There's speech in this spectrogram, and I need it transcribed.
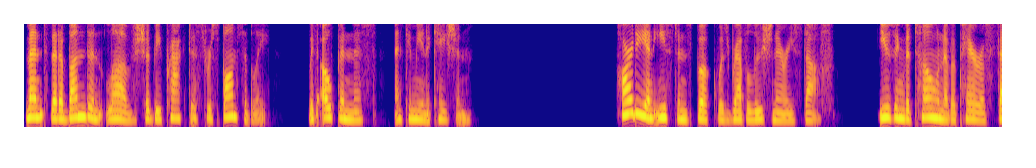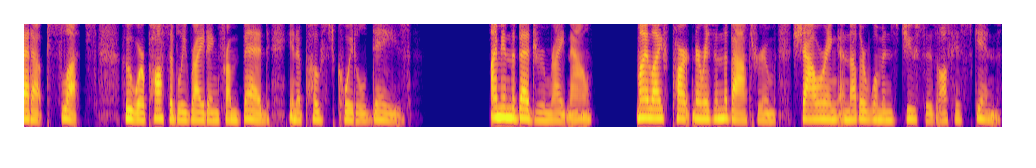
meant that abundant love should be practiced responsibly, with openness and communication. Hardy and Easton's book was revolutionary stuff, using the tone of a pair of fed up sluts who were possibly writing from bed in a post coital daze. I'm in the bedroom right now. My life partner is in the bathroom, showering another woman's juices off his skin,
